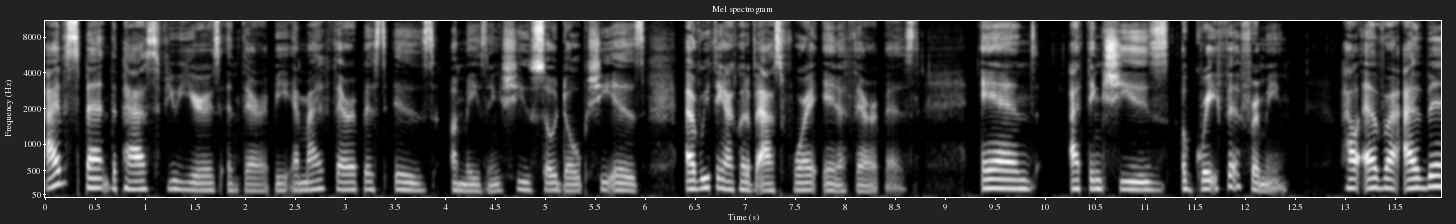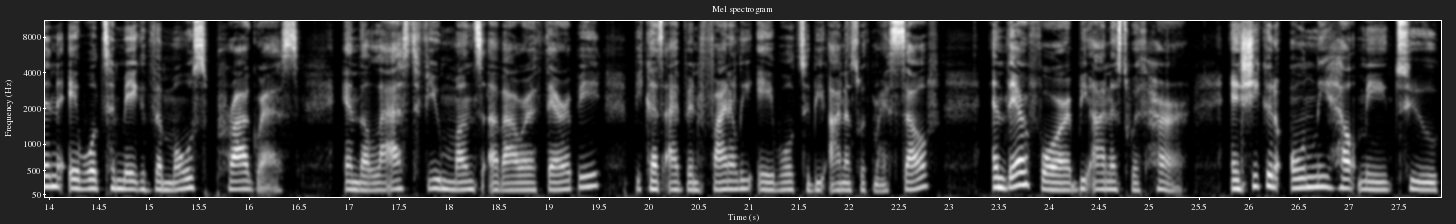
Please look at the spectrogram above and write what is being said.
I've spent the past few years in therapy, and my therapist is amazing. She's so dope. She is everything I could have asked for in a therapist. And I think she's a great fit for me. However, I've been able to make the most progress in the last few months of our therapy because I've been finally able to be honest with myself and therefore be honest with her. And she could only help me to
